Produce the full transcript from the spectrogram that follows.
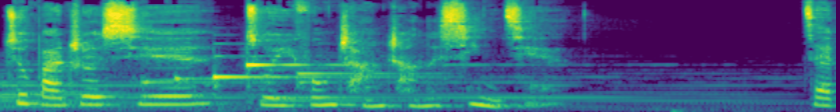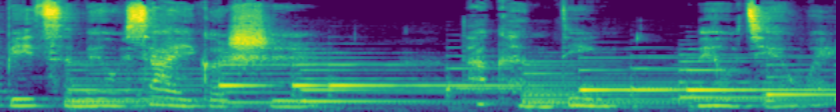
就把这些做一封长长的信件。在彼此没有下一个时，它肯定没有结尾。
